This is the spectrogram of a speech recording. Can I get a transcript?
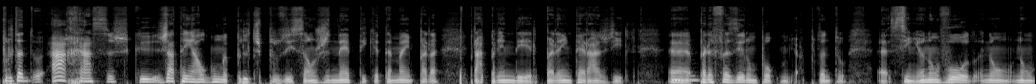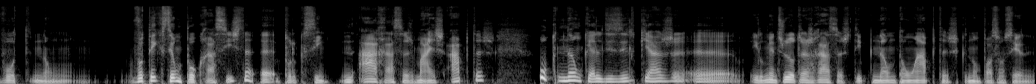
Portanto, há raças que já têm alguma predisposição genética também para, para aprender, para interagir, uh, uhum. para fazer um pouco melhor. Portanto, uh, sim, eu não vou, não, não vou, não, vou ter que ser um pouco racista, uh, porque sim, há raças mais aptas, o que não quer dizer que haja uh, elementos de outras raças, tipo não tão aptas, que não possam ser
